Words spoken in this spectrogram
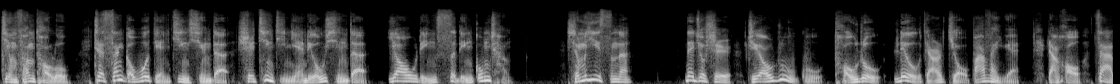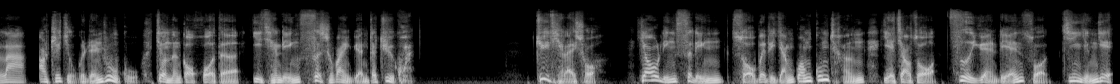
警方透露，这三个窝点进行的是近几年流行的“幺零四零”工程，什么意思呢？那就是只要入股投入六点九八万元，然后再拉二十九个人入股，就能够获得一千零四十万元的巨款。具体来说，幺零四零所谓的阳光工程也叫做自愿连锁经营业，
